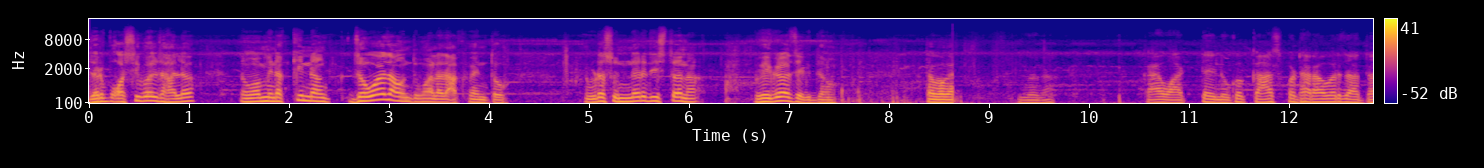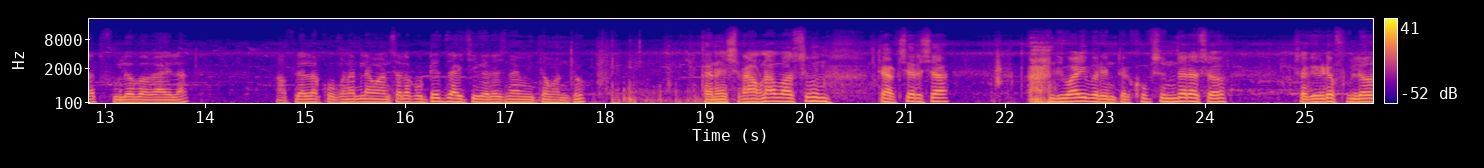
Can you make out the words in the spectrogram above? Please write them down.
जर पॉसिबल झालं तर मग मी नक्की न जवळ जाऊन तुम्हाला दाखवेन तो. एवढं सुंदर दिसतं ना वेगळंच एकदम. तर बघा बघा काय वाटतंय. लोक कास पठारावर जातात फुलं बघायला. आपल्याला कोकणातल्या माणसाला कुठेच जायची गरज नाही मी तर म्हणतो. कारण श्रावणापासून ते अक्षरशः दिवाळीपर्यंत खूप सुंदर असं सगळीकडे फुलं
